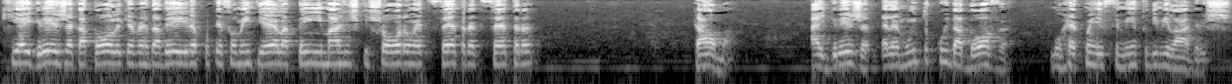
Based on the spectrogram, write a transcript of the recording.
que a Igreja Católica é verdadeira porque somente ela tem imagens que choram, etc, etc. Calma a igreja ela é muito cuidadosa no reconhecimento de milagres.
